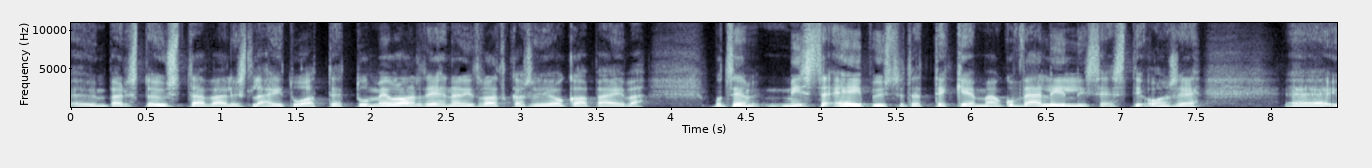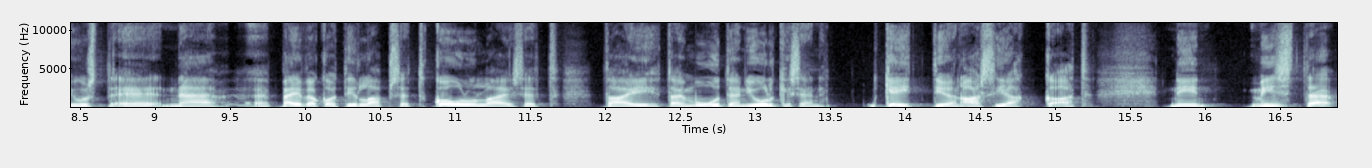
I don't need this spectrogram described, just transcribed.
ympäristöystävällistä lähituotteettua. Me voidaan tehdä niitä ratkaisuja joka päivä, mutta se, missä ei pystytä tekemään kuin välillisesti, on se eh, just eh, nämä päiväkotilapset, koululaiset tai, tai muuten julkisen keittiön asiakkaat, niin mistä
